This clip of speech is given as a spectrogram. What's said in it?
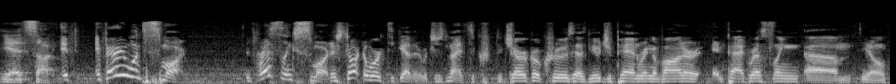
yeah, it sucked. If if everyone's smart, if wrestling's smart, they're starting to work together, which is nice. The, the Jericho Cruise has New Japan, Ring of Honor, Impact Wrestling. Um, you know,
